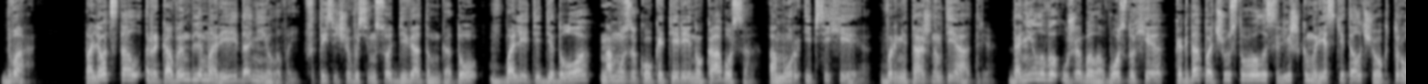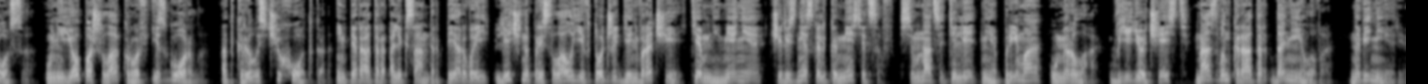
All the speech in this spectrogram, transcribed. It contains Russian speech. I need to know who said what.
Speaker 1: 2. Полет стал роковым для Марии Даниловой. В 1809 году в балете «Дедло» на музыку Катерину Кавуса «Амур и Психея» в Эрмитажном театре. Данилова уже была в воздухе, когда почувствовала слишком резкий толчок троса. У нее пошла кровь из горла открылась чехотка. Император Александр I лично прислал ей в тот же день врачей. Тем не менее, через несколько месяцев 17-летняя Прима умерла. В ее честь назван кратер Данилова на Венере.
